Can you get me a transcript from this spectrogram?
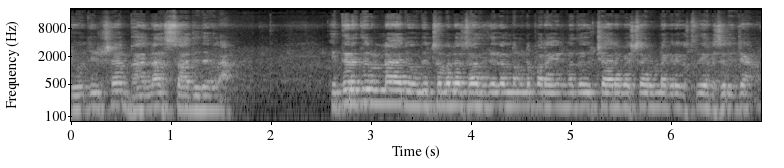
ജ്യോതിഷ ഫല സാധ്യതകളാണ്. ഇത്തരത്തിലുള്ള ജ്യോതിഷ ഫല സാധ്യതകൾ നമ്മൾ പറയുന്നത് ഉച്ചാരവശാലുള്ള ഗ്രഹസ്ഥിതി അനുസരിച്ചാണ്.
